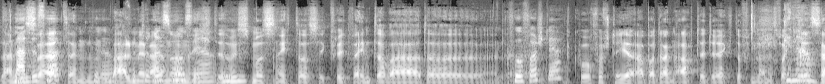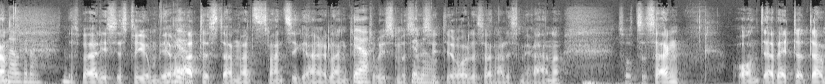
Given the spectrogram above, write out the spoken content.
Landesrat, Landesrat ein genau, Wahlmeraner, nicht ja. Tourismus, nicht der Siegfried Wenter war der Kurvorsteher? Kurvorsteher, aber dann auch der Direktor vom Landesverkehrsamt. Genau, genau, genau. Das war ja dieses Triumvirat, ja. das damals 20 Jahre lang den ja, Tourismus genau. in Südtirol, das waren alles Meraner sozusagen. Und er wettert, da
